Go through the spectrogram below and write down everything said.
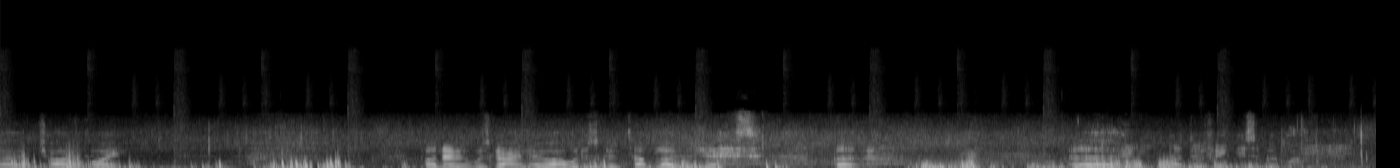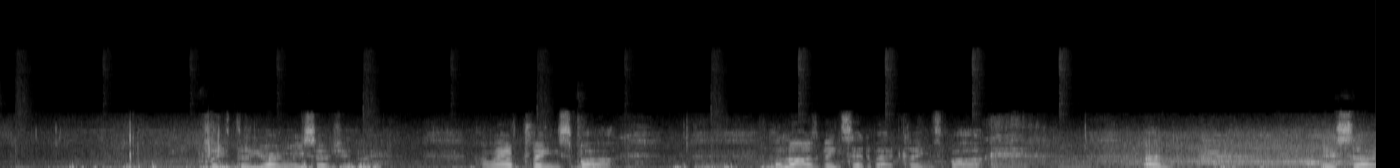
uh, charge point. If I knew it was going to, I would have scooped up loads of shares. But uh, I do think it's a good one. Please do your own research into it. And we have Clean Spark. A lot has been said about Clean Spark, and it's uh,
